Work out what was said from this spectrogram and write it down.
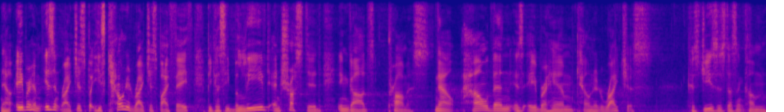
Now, Abraham isn't righteous, but he's counted righteous by faith because he believed and trusted in God's promise. Now, how then is Abraham counted righteous? Because Jesus doesn't come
